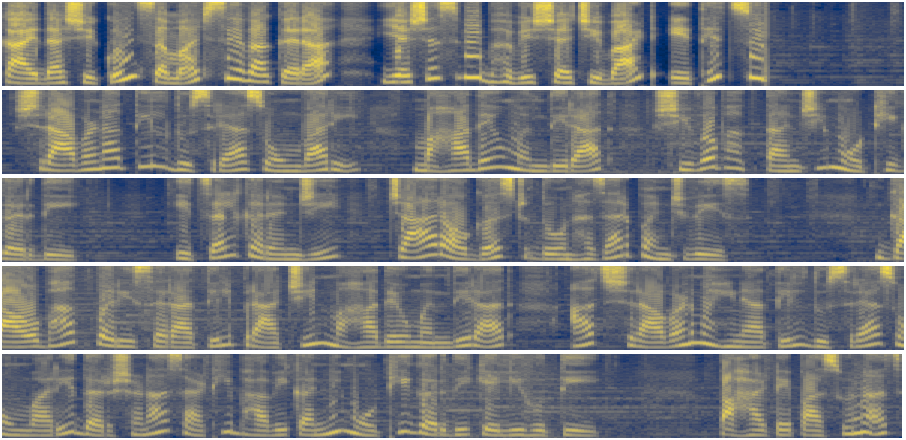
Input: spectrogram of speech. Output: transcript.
कायदा शिकून समाजसेवा करा यशस्वी भविष्याची वाट येथेच सुरू. श्रावणातील दुसऱ्या सोमवारी महादेव मंदिरात शिवभक्तांची मोठी गर्दी. इचलकरंजी चार ऑगस्ट दोन हजार पंचवीस. गावभाग परिसरातील प्राचीन महादेव मंदिरात आज श्रावण महिन्यातील दुसऱ्या सोमवारी दर्शनासाठी भाविकांनी मोठी गर्दी केली होती. पहाटेपासूनच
